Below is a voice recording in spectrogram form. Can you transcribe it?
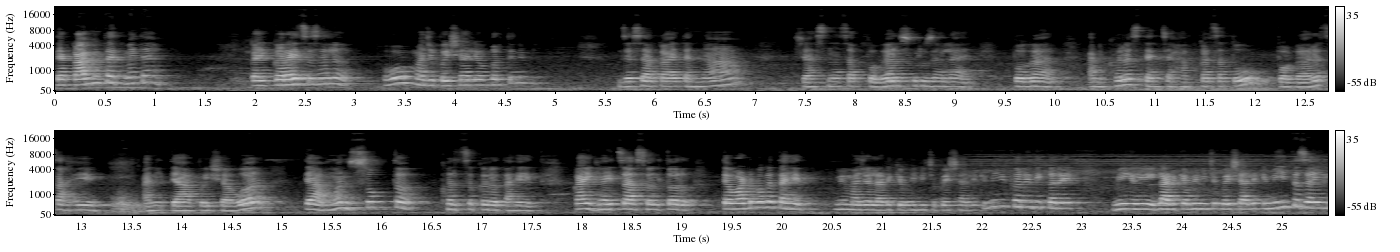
त्या काय म्हणतायत माहीत आहे काही करायचं झालं? हो माझे पैसे आल्यावर करते ना मी. जसा काय त्यांना शासनाचा पगार सुरू झाला आहे पगार आणि खरंच त्यांच्या हक्काचा तो पगारच आहे. आणि त्या पैशावर त्या मनसोक्त खर्च करत आहेत. काही घ्यायचं असेल तर त्या वाट बघत आहेत. मी माझ्या लाडक्या बहिणीचे पैसे आले की मी ही खरेदी करेन. मी लाडक्या बहिणीचे पैसे आले की मी इथं जाईल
